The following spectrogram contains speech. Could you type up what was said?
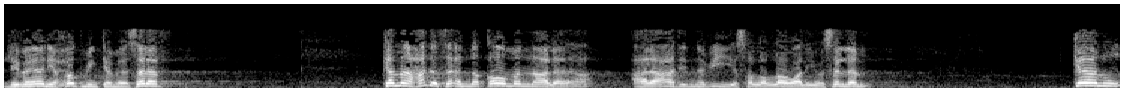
لبيان حكم كما سلف. كما حدث أن قوما على على عهد النبي صلى الله عليه وسلم كانوا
